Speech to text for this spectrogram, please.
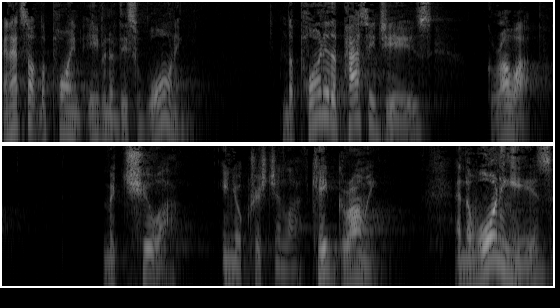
And that's not the point even of this warning. The point of the passage is grow up, mature, in your Christian life. Keep growing. And the warning is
